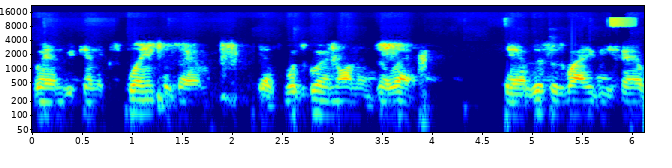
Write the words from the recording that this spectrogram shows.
when we can explain to them, yes, what's going on in the lab. And this is why we have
